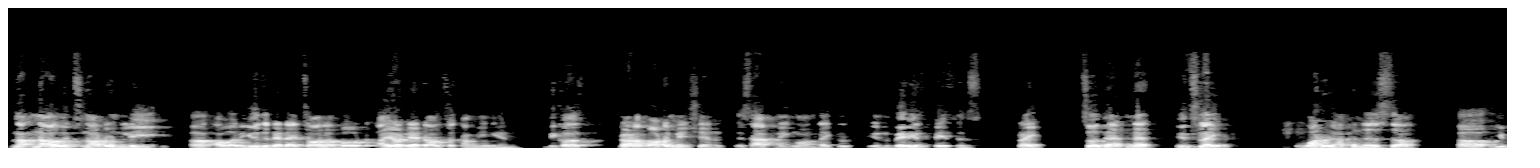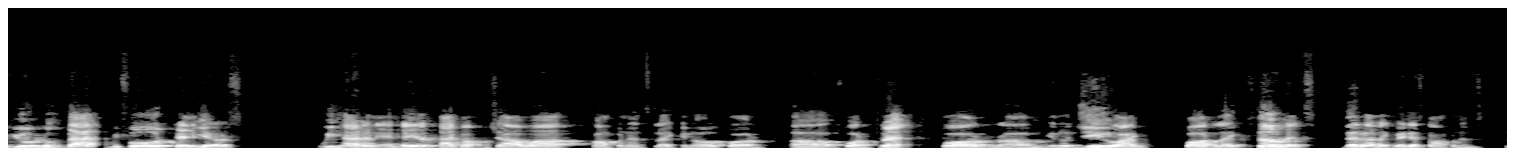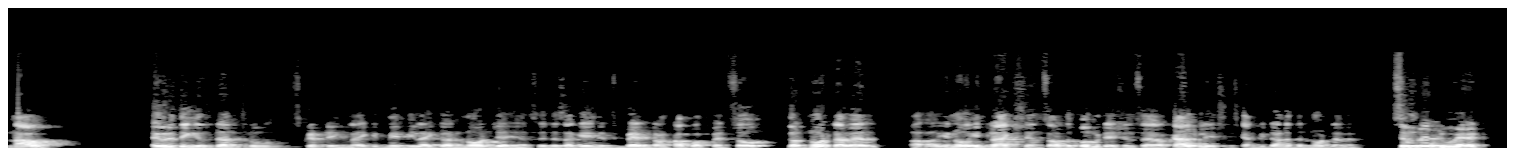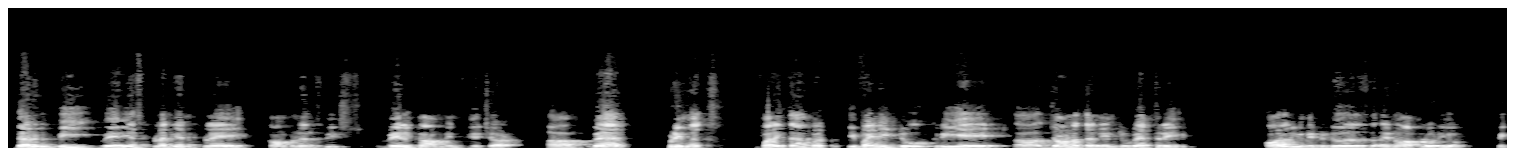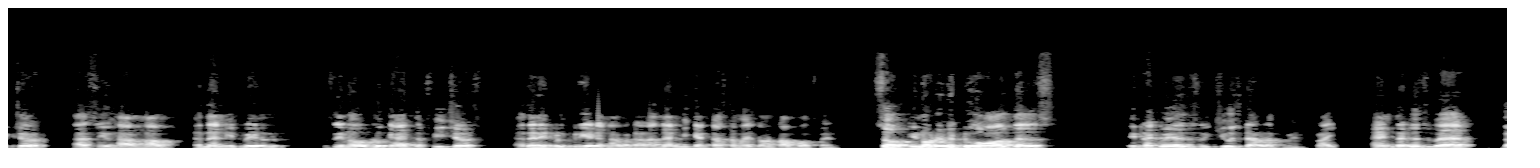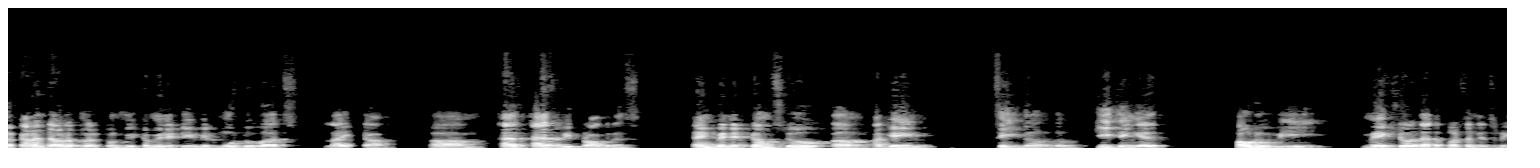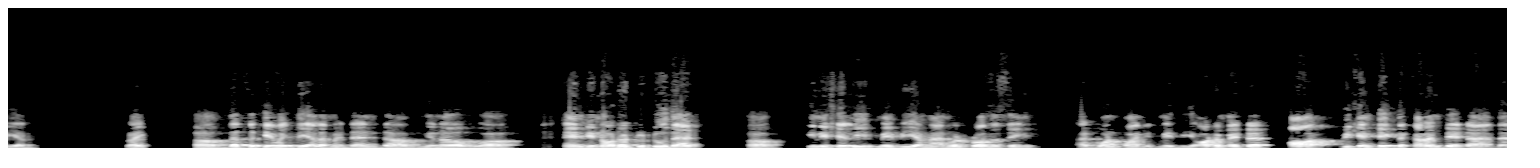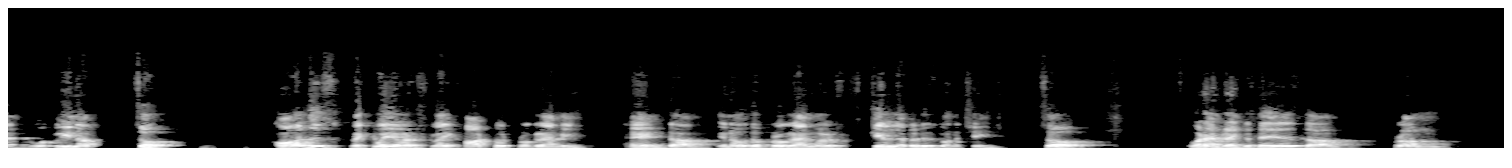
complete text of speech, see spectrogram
now, now it's not only uh, our user data; it's all about IO data also coming in because a lot of automation is happening on like in various spaces, right? So that it's like what will happen is uh, if you look back before 10 years, we had an entire stack of Java components like you know for uh, for threads, for um, you know GUI, for like servlets. There were like various components. Now everything is done through scripting. Like it may be like a Node.js. It is again, it's built on top of it. So the node level, uh, uh you know, interactions or the permutations or calculations can be done at the node level. Similar to it, there will be various plug and play components which will come in future, uh, where pretty much, for example, if I need to create uh, Jonathan into Web3, all you need to do is, you know, upload your picture, as you have now, and then it will, you know, look at the features, and then it will create an avatar, and then we can customize on top of it. So, in order to do all this, it requires a huge development, right? And that is where the current development community will move towards, like uh, um, as as we progress. And when it comes to um, again, see the the key thing is how do we make sure that the person is real right? Uh, that's the KYC element, and um, you know, uh, and in order to do that, uh, initially it may be a manual processing. At one point, it may be automated, or we can take the current data and then do a cleanup. So all this requires like hardcore programming, and um, you know, the programmer's skill level is going to change. So what I'm trying to say is um, from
